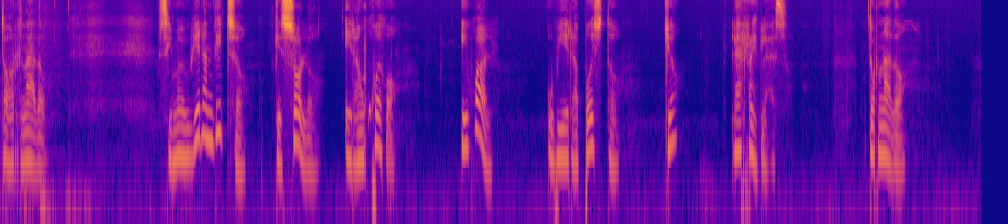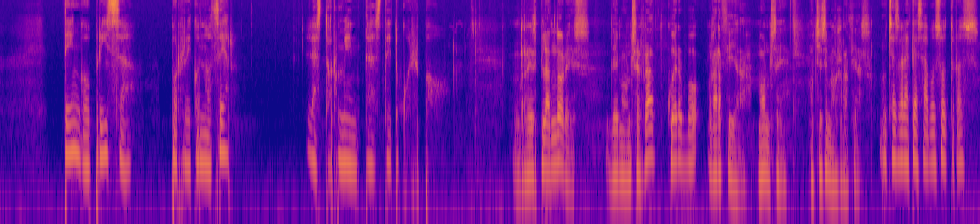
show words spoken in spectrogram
Tornado. Si me hubieran dicho que solo era un juego, igual hubiera puesto yo las reglas. Tornado. Tengo prisa por reconocer las tormentas de tu cuerpo. Resplandores. De Montserrat Cuervo García. Monse, muchísimas gracias. Muchas gracias a vosotros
